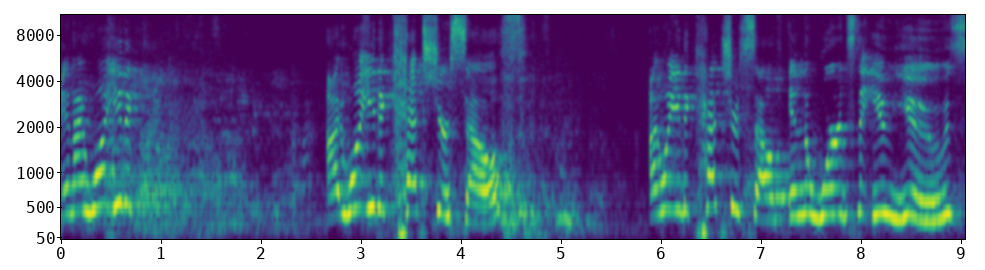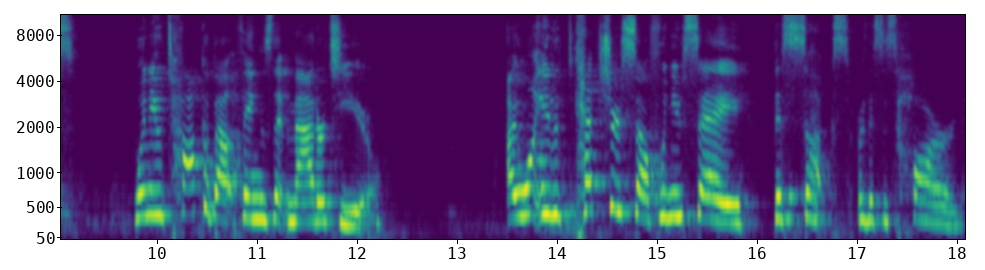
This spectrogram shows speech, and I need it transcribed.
And I want you to I want you to catch yourself. I want you to catch yourself in the words that you use when you talk about things that matter to you. I want you to catch yourself when you say, this sucks or this is hard.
